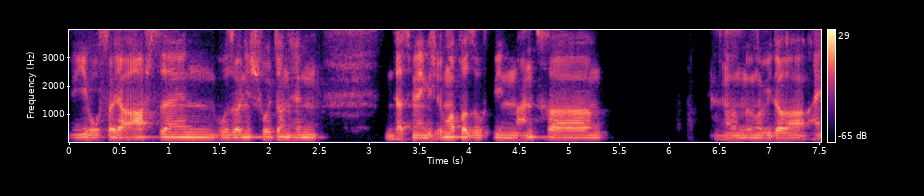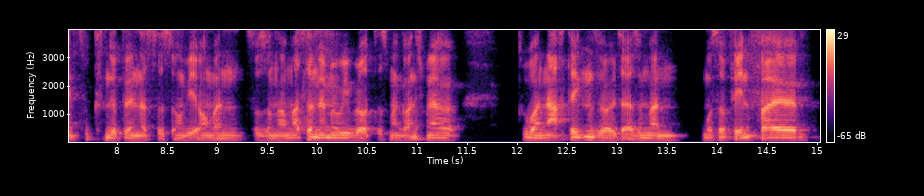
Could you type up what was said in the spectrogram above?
wie hoch soll der Arsch sein, wo sollen die Schultern hin. Und das mir eigentlich immer versucht, wie ein Mantra ähm, immer wieder einzuknüppeln, dass das irgendwie irgendwann zu so einer Muscle Memory wird, dass man gar nicht mehr drüber nachdenken sollte. Also man muss auf jeden Fall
